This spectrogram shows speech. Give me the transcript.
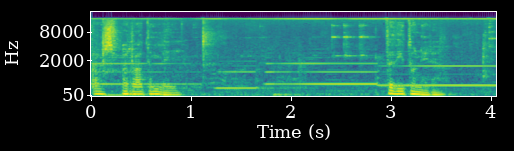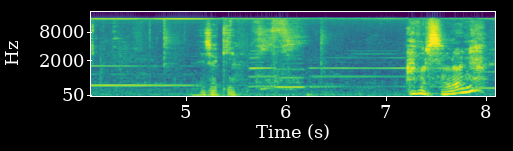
Has parlat amb ell? T'ha dit on era? És aquí. A Barcelona?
